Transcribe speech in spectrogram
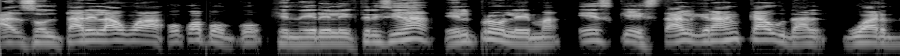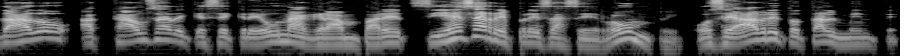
al soltar el agua poco a poco genera electricidad. El problema es que está el gran caudal guardado a causa de que se creó una gran pared. Si esa represa se rompe o se abre totalmente,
